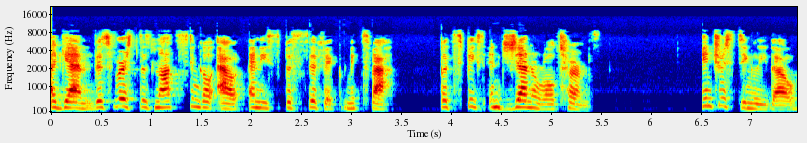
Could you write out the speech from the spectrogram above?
Again, this verse does not single out any specific mitzvah, but speaks in general terms. Interestingly, though,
